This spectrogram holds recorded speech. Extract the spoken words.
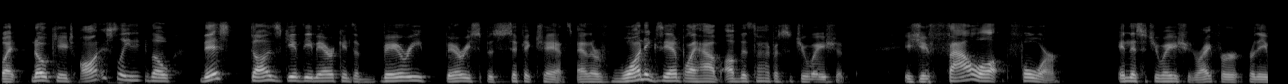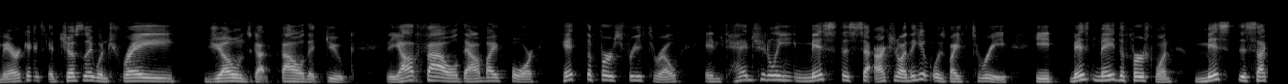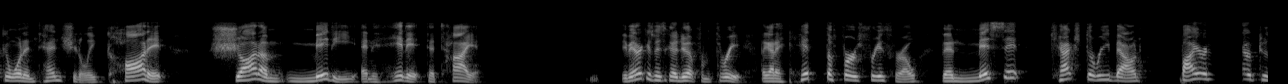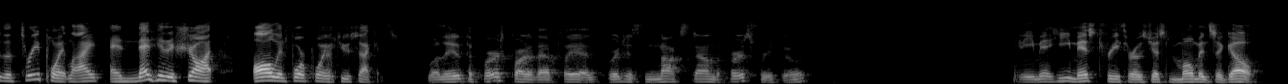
But no, Cage, honestly, though, this does give the Americans a very, very specific chance. And there's one example I have of this type of situation is you foul up four in this situation, right? For for the Americans. It's just like when Tre Jones got fouled at Duke. And he got fouled down by four, hit the first free throw, intentionally missed the second. Actually, no, I think it was by three. He missed made the first one, missed the second one intentionally, caught it, shot a midi and hit it to tie it. The Americans basically got to do it from three. They got to hit the first free throw, then miss it, catch the rebound, fire it out to the three point line, and then hit a shot all in 4.2 seconds. Well, they hit the first part of that play as Bridges knocks down the first free throw. And he, he missed free throws just moments ago.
